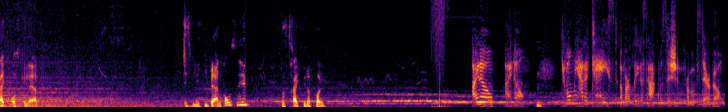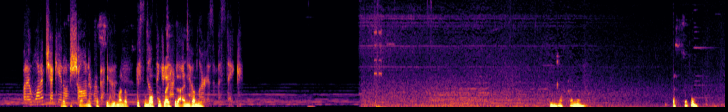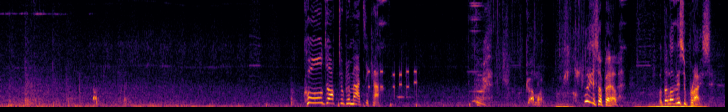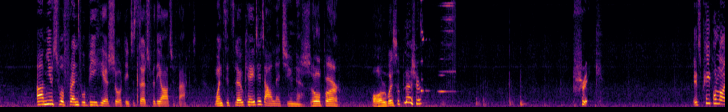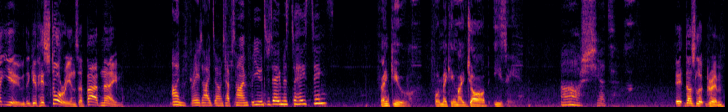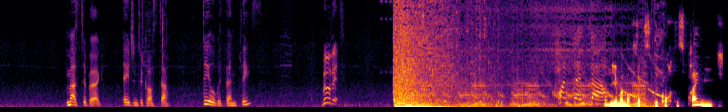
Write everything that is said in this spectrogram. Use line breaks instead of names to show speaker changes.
Teig ausgeleert. Jetzt will ich die Beeren rausnehmen. Das Teig wieder voll.
I know, I know.
Hmm.
You've only had a taste of our latest acquisition from Abstergo. But I want to check in on Sean and Rebecca.
wie man das
think
gleich wieder einsammelt.
is a mistake.
Noch keine Reste rum.
Dr. Grammatica.
Come on. Where is Isabelle? What a lovely surprise.
Our mutual friends will be here shortly to search for the artifact. Once it's located, I'll let you know.
Super. Always a pleasure.
Prick.
It's people like you that give historians a bad name.
I'm afraid I don't have time for you today, Mr. Hastings.
Thank you for making my job easy.
Oh, shit.
It does look grim.
Master Berg, Agent da Costa. Deal with them, please. Move it! Hunt them
Haben
down!
hier immer noch sechs gekochtes Prime Meat.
